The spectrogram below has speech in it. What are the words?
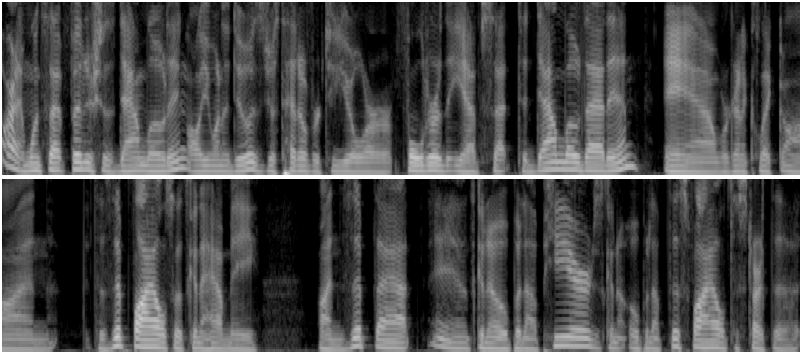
All right, and once that finishes downloading, all you want to do is just head over to your folder that you have set to download that in and we're going to click on it's a zip file so it's going to have me unzip that and it's going to open up here just going to open up this file to start the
